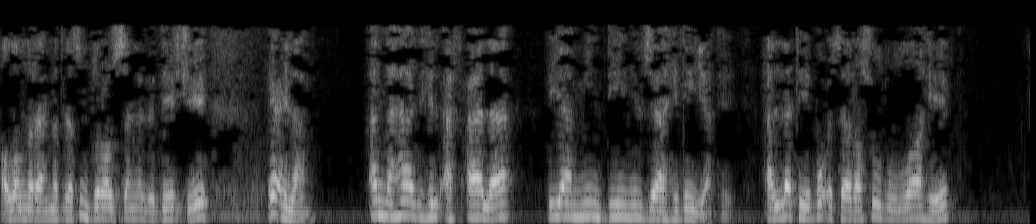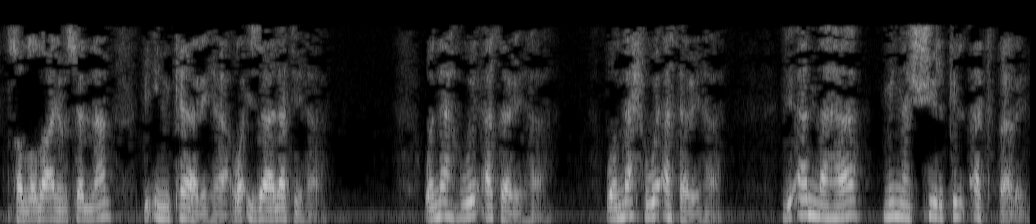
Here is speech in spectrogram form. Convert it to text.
Allah ona rəhmət eləsin. Dural Hüseyinə də deyir ki, İ'ləm ənə hədihil əf'alə hiyə min dinil cahiliyyəti əlləti bu'sə Rasulullahi sallallahu aleyhi və səlləm bi inkariha və izalatiha və nəhvi əsəriha və məhvi əsəriha li'ənəha من الشرك الأكبر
